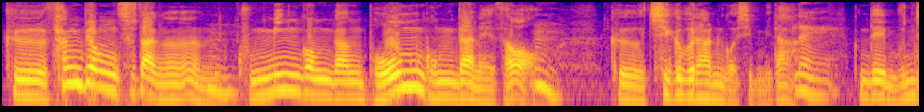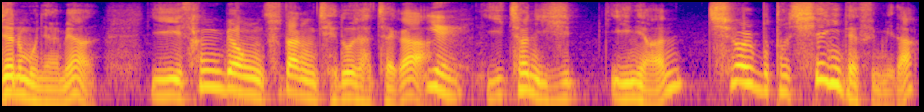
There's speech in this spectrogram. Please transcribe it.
그 상병 수당은 음. 국민건강보험공단에서 음. 그 지급을 하는 것입니다. 네. 근데 문제는 뭐냐면 이 상병 수당 제도 자체가 예. 2022년 7월부터 시행이 됐습니다.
